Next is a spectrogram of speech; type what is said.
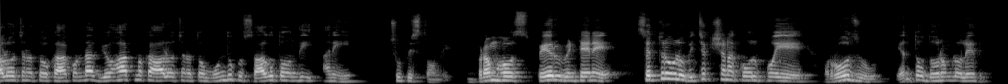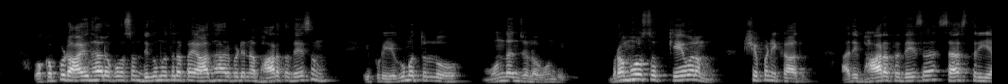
ఆలోచనతో కాకుండా వ్యూహాత్మక ఆలోచనతో ముందుకు సాగుతోంది అని చూపిస్తోంది. బ్రహ్మోస్ పేరు వింటేనే శత్రువులు విచక్షణ కోల్పోయే రోజు ఎంతో దూరంలో లేదు. ఒకప్పుడు ఆయుధాల కోసం దిగుమతులపై ఆధారపడిన భారతదేశం ఇప్పుడు ఎగుమతుల్లో ముందంజలో ఉంది. బ్రహ్మోస్ కేవలం క్షిపణి కాదు. అది భారతదేశ శాస్త్రీయ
